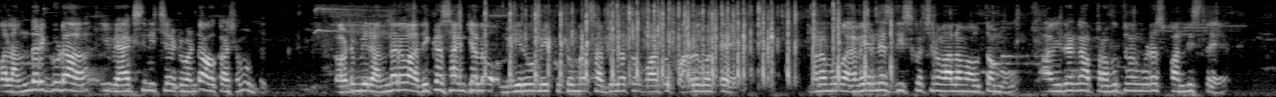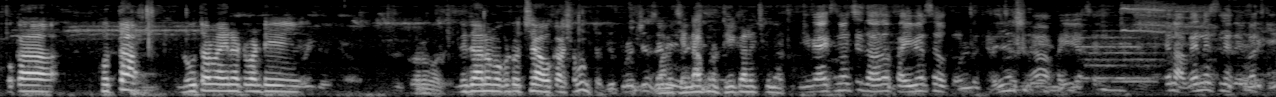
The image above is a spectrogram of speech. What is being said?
వాళ్ళందరికీ కూడా ఈ వ్యాక్సిన్ ఇచ్చేటువంటి అవకాశం ఉంటుంది. కాబట్టి మీరు అందరూ అధిక సంఖ్యలో మీరు మీ కుటుంబ సభ్యులతో పాటు పాల్గొంటే మనము అవేర్నెస్ తీసుకొచ్చిన వాళ్ళం అవుతాము. ఆ విధంగా ప్రభుత్వం కూడా స్పందిస్తే ఒక కొత్త నూతనమైనటువంటి విధానం ఒకటి వచ్చే అవకాశం ఉంటుంది. ఇప్పుడు వచ్చేసరికి చిన్నప్పుడు టీకాలు ఇచ్చుకున్నారు ఈ వ్యాక్సిన్ వచ్చి దాదాపు ఫైవ్ ఇయర్స్ అవుతుంది. ఫైవ్ ఇయర్స్ కానీ అవేర్నెస్ లేదు ఎవరికి.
